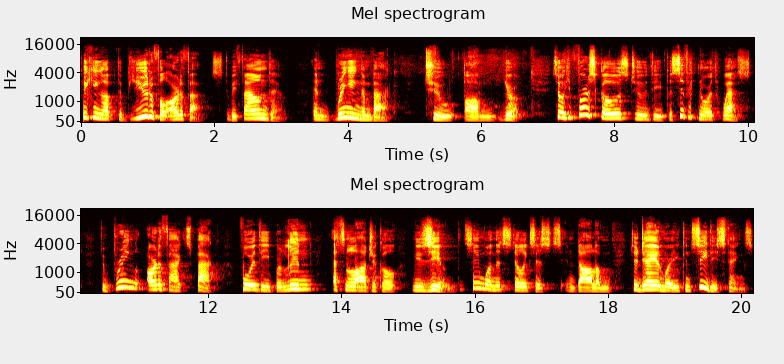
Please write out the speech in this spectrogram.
picking up the beautiful artifacts to be found there and bringing them back to um, Europe. So he first goes to the Pacific Northwest to bring artifacts back for the Berlin Ethnological Museum, the same one that still exists in Dahlem today and where you can see these things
